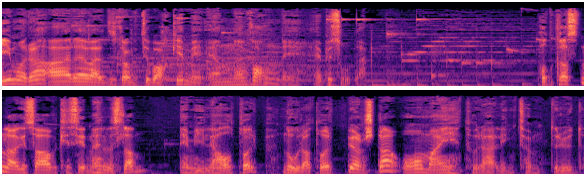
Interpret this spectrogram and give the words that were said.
I morgen er Verdens Gang tilbake med en vanlig episode. Podkasten lages av Kristine Hellesland, Emilie Hall Torp, Nora Torp Bjørnstad og meg, Tor Erling Tømt Ruud.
